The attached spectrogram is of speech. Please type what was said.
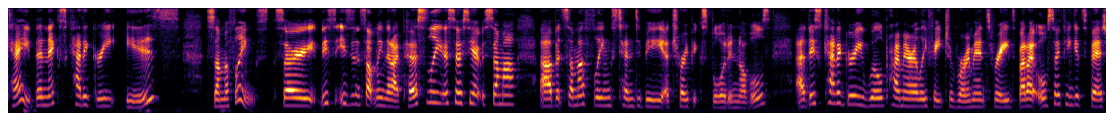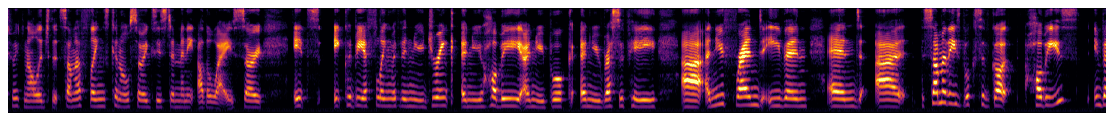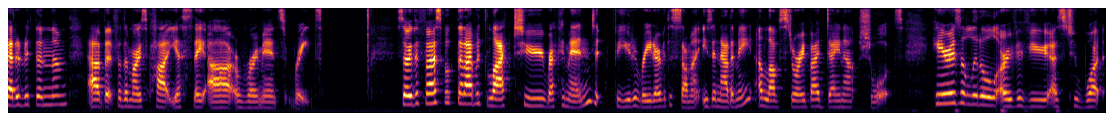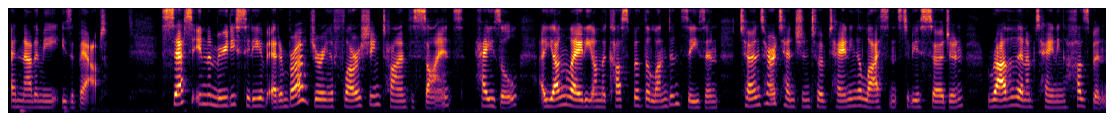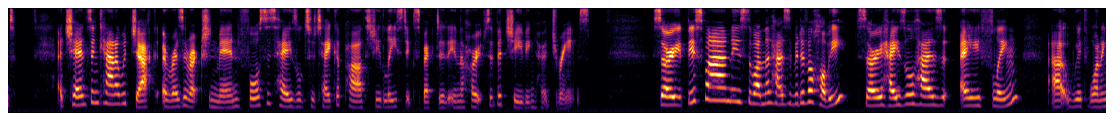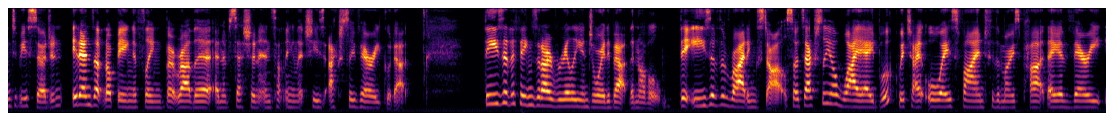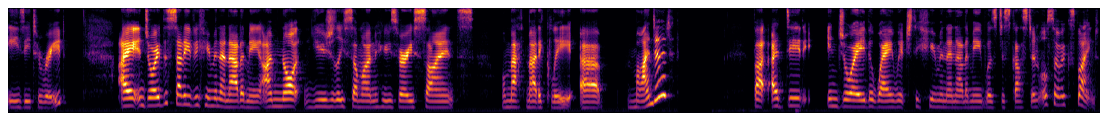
Okay, the next category is summer flings. So, this isn't something that I personally associate with summer, uh, but summer flings tend to be a trope explored in novels. Uh, this category will primarily feature romance reads, but I also think it's fair to acknowledge that summer flings can also exist in many other ways. So, it's it could be a fling with a new drink, a new hobby, a new book, a new recipe, uh, a new friend, even. And uh, some of these books have got hobbies embedded within them, uh, but for the most part, yes, they are romance reads. So, the first book that I would like to recommend for you to read over the summer is Anatomy, a love story by Dana Schwartz. Here is a little overview as to what Anatomy is about. Set in the moody city of Edinburgh during a flourishing time for science, Hazel, a young lady on the cusp of the London season, turns her attention to obtaining a license to be a surgeon rather than obtaining a husband. A chance encounter with Jack, a resurrection man, forces Hazel to take a path she least expected in the hopes of achieving her dreams. So, this one is the one that has a bit of a hobby. So, Hazel has a fling uh, with wanting to be a surgeon. It ends up not being a fling, but rather an obsession and something that she's actually very good at. These are the things that I really enjoyed about the novel the ease of the writing style. So, it's actually a YA book, which I always find for the most part they are very easy to read. I enjoyed the study of the human anatomy. I'm not usually someone who's very science or mathematically uh, minded, but I did enjoy the way in which the human anatomy was discussed and also explained.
